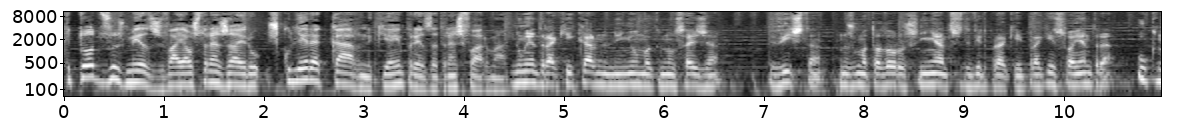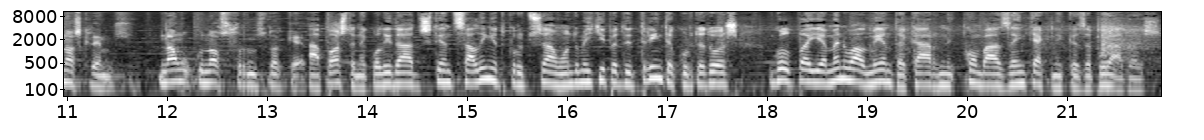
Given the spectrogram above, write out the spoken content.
que todos os meses vai ao estrangeiro escolher a carne que a empresa transforma. Não entra aqui carne nenhuma que não seja vista nos matadouros antes de vir para aqui. Para aqui só entra o que nós queremos, não o que o nosso fornecedor quer. A aposta na qualidade estende-se à linha de produção, onde uma equipa de 30 cortadores golpeia manualmente a carne com base em técnicas apuradas.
